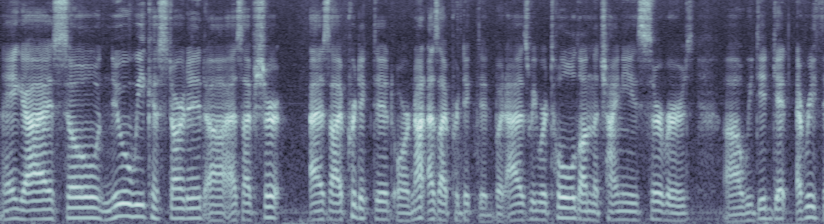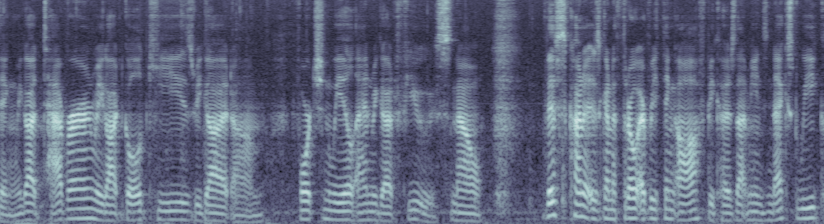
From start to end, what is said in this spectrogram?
Hey guys, so new week has started uh, as I've sure as I predicted, or not as I predicted, but as we were told on the Chinese servers, uh, we did get everything. We got Tavern, we got Gold Keys, we got um, Fortune Wheel, and we got Fuse. Now, this kind of is going to throw everything off because that means next week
